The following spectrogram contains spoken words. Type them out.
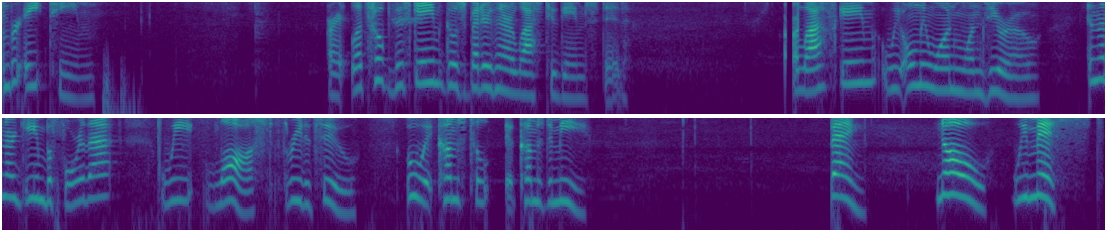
number 18. Alright, let's hope this game goes better than our last two games did. Our last game, we only won 1-0. And then our game before that, we lost 3 to 2. Ooh, it comes to it comes to me. Bang. No, we missed.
